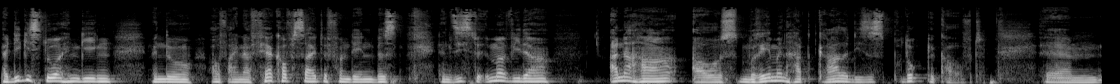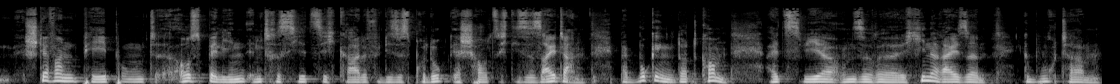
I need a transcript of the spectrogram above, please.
Bei Digistore hingegen, wenn du auf einer Verkaufsseite von denen bist, dann siehst du immer wieder, Anna H. aus Bremen hat gerade dieses Produkt gekauft. Ähm, Stefan P. aus Berlin interessiert sich gerade für dieses Produkt. Er schaut sich diese Seite an. Bei Booking.com, als wir unsere China-Reise gebucht haben,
